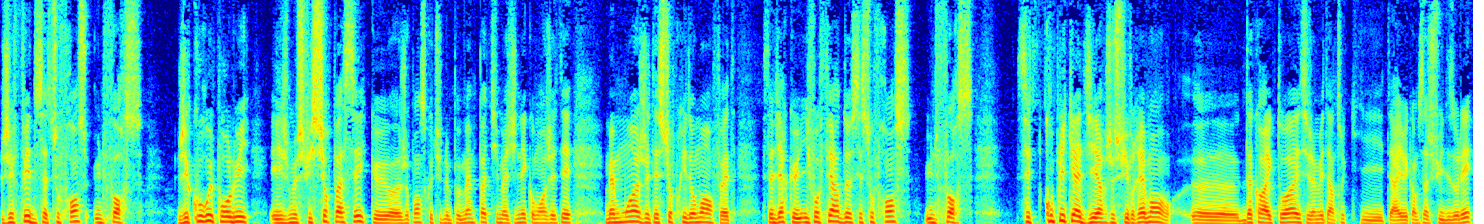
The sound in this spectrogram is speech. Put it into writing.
j'ai fait de cette souffrance une force. J'ai couru pour lui et je me suis surpassé que euh, je pense que tu ne peux même pas t'imaginer comment j'étais. Même moi, j'étais surpris de moi en fait. C'est-à-dire qu'il faut faire de ces souffrances une force. C'est compliqué à dire, je suis vraiment euh, d'accord avec toi et si jamais tu un truc qui t'est arrivé comme ça, je suis désolé.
